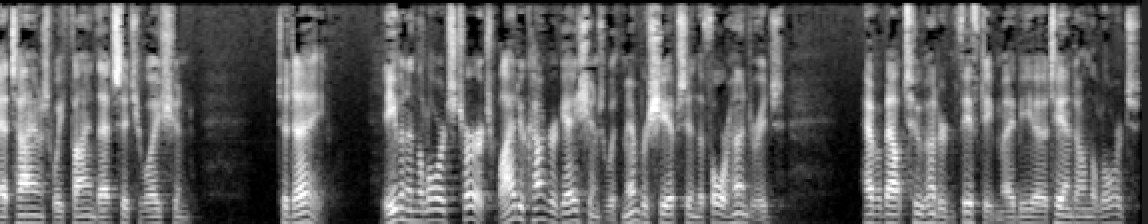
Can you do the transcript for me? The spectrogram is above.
at times we find that situation today, even in the Lord's church. Why do congregations with memberships in the 400s have about 250 maybe attend on the Lord's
